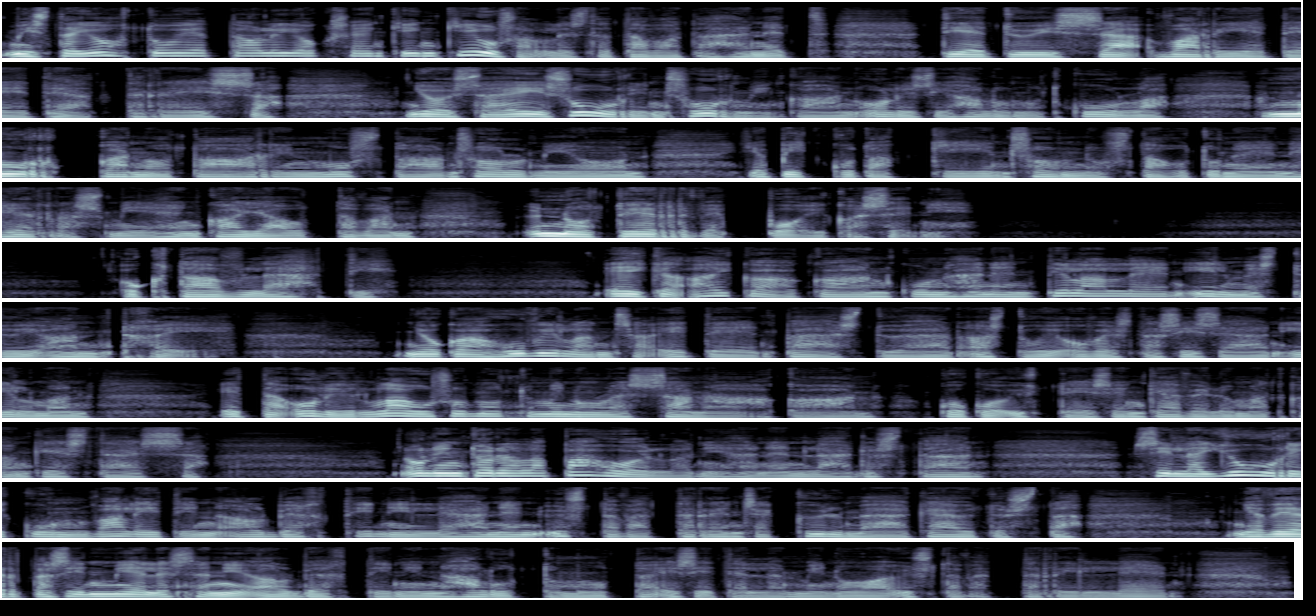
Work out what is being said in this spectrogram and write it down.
mistä johtui, että oli jokseenkin kiusallista tavata hänet tietyissä varieteeteattereissa, joissa ei suurin surminkaan olisi halunnut kuulla nurkkanotaarin mustaan solmioon ja pikkutakkiin sonnustautuneen herrasmiehen kajauttavan, no terve poikaseni. Octav lähti, eikä aikaakaan kun hänen tilalleen ilmestyi André, joka huvilansa eteen päästyään astui ovesta sisään ilman, että oli lausunut minulle sanaakaan koko yhteisen kävelymatkan kestäessä. Olin todella pahoillani hänen lähdöstään, sillä juuri kun valitin Albertinille hänen ystävättärensä kylmää käytöstä, ja vertasin mielessäni Albertinin haluttomuutta esitellä minua ystävättärilleen,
